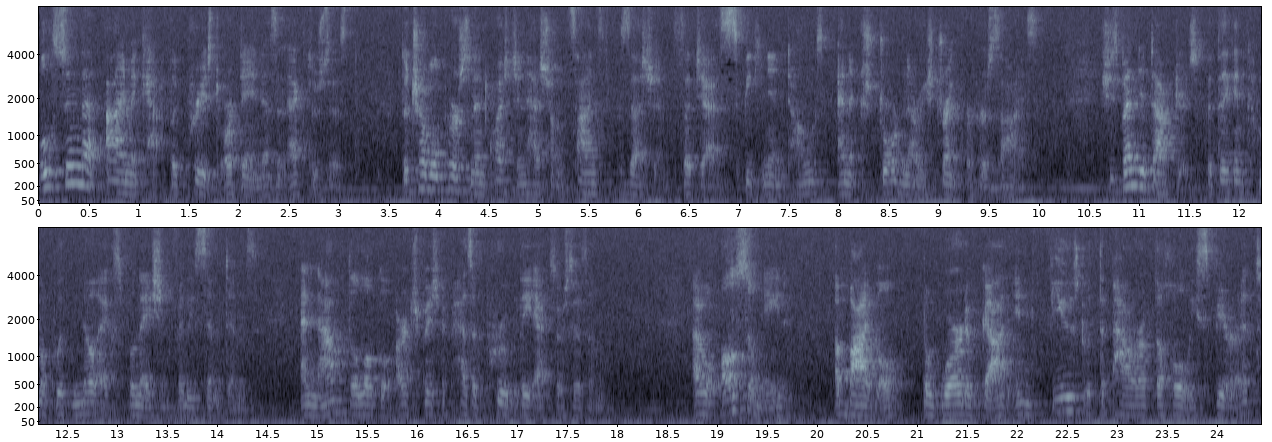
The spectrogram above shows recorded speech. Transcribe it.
We'll assume that I'm a Catholic priest ordained as an exorcist. The troubled person in question has shown signs of possession, such as speaking in tongues and extraordinary strength for her size. She's been to doctors, but they can come up with no explanation for these symptoms. And now the local archbishop has approved the exorcism. I will also need a Bible, the Word of God, infused with the power of the Holy Spirit,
